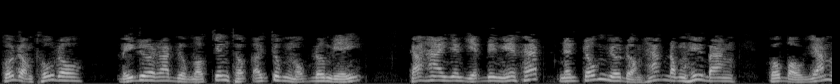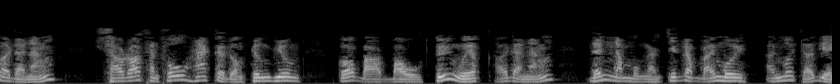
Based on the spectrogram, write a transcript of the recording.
của đoàn thủ đô bị đưa ra đường một chiến thuật ở chung một đơn vị. Cả hai nhân dịp đi nghĩa phép nên trốn vô đoàn hát Đông Hí Bang của bầu giám ở Đà Nẵng. Sau đó thanh phú hát cho đoàn Trương Dương có bà bầu Túy Nguyệt ở Đà Nẵng. Đến năm 1970, anh mới trở về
